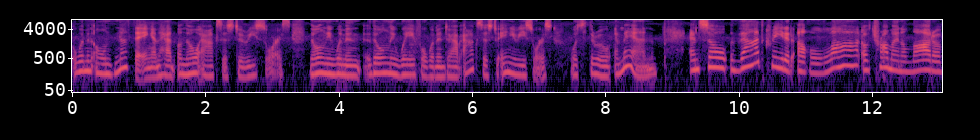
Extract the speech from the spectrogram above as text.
women owned nothing and had no access to resource. The only women, the only way for women to have access to any resource was through a man, and so that created a lot of trauma and a lot of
